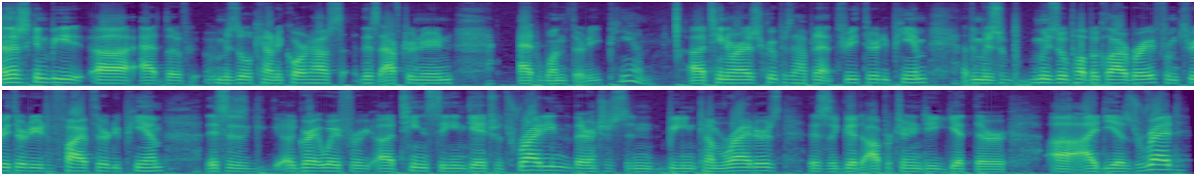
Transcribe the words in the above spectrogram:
And this is going to be uh, at the Missoula County Courthouse this afternoon at 1.30 p.m. Uh, Teen Writers Group is happening at 3:30 p.m. at the Missoula Public Library from 3:30 to 5:30 p.m. This is a great way for uh, teens to engage with writing. They're interested in become writers. This is a good opportunity to get their uh, ideas read,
